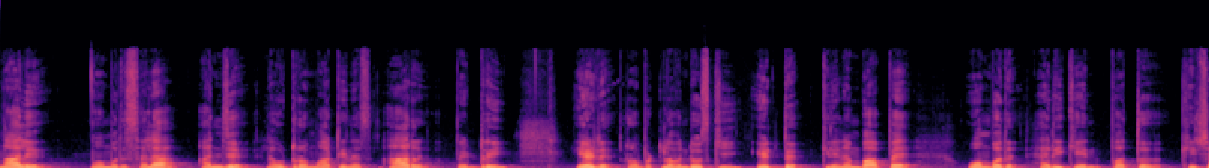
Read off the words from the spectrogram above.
നാല് മുഹമ്മദ് സല അഞ്ച് ലൗട്രോ മാർട്ടിനസ് ആറ് പെഡ്രി ഏഴ് റോബർട്ട് ലവൻഡോസ്കി എട്ട് കിലിൻ അംബാപ്പെ ഒമ്പത് ഹാരി കെയ്ൻ പത്ത് കിഷ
